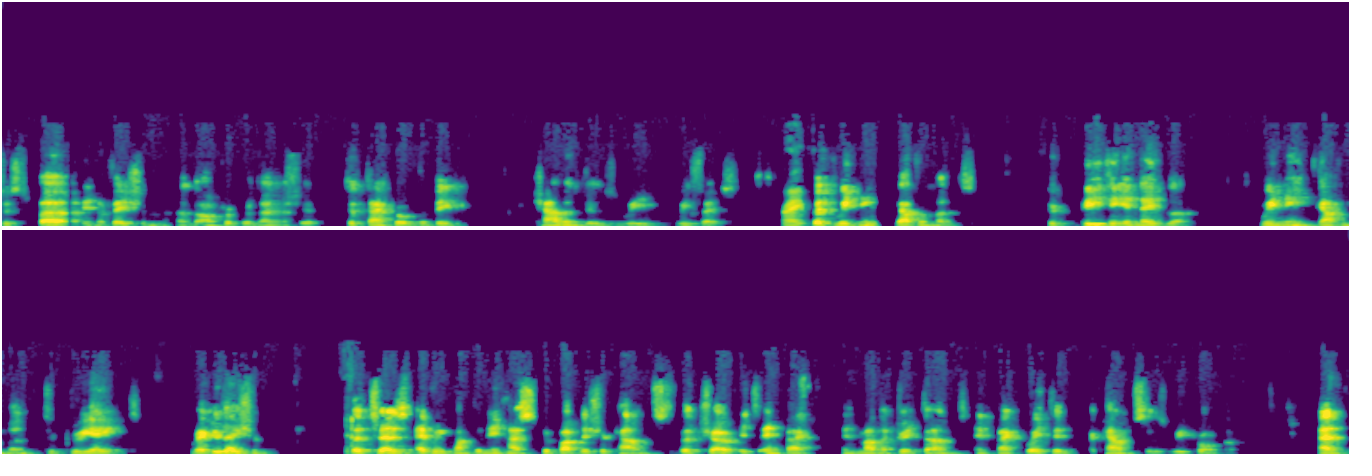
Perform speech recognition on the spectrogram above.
to spur innovation and entrepreneurship to tackle the big challenges we, we face. Right. But we need government to be the enabler. We need government to create regulation yeah. that says every company has to publish accounts that show its impact in monetary terms, impact weighted accounts, as we call them. And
